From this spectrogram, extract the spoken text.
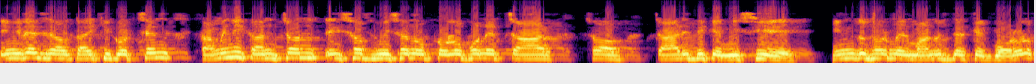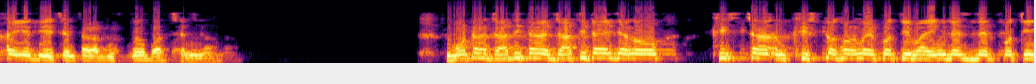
ইংরেজরাও তাই কি করছেন? কামিনী কাঞ্চন এইসব মিশানো প্রলোভনের চার সব চারিদিকে মিশিয়ে হিন্দু ধর্মের মানুষদেরকে গরল খাইয়ে দিয়েছেন, তারা বুঝতেও পারছেন না। গোটা জাতিটা, জাতিটাই যেন খ্রিস্টান খ্রিস্ট ধর্মের প্রতি বা ইংরেজদের প্রতি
